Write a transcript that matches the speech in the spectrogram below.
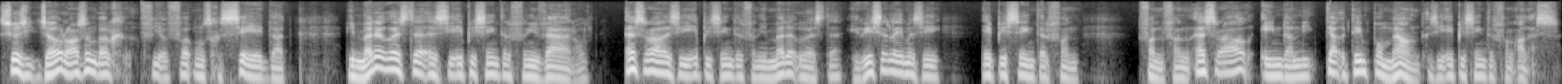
Soos Joe Rosenberg vir, vir ons gesê het dat Die Midde-Ooste is die episenter van die wêreld. Israel is die episenter van die Midde-Ooste. Jerusalem is die episenter van van van Israel en dan die Temple Mount is die episenter van alles.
